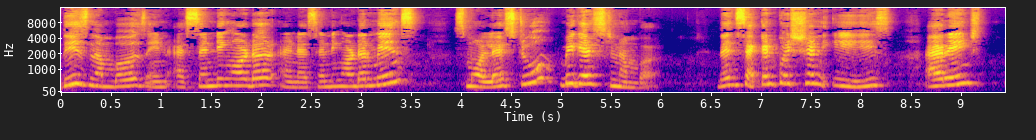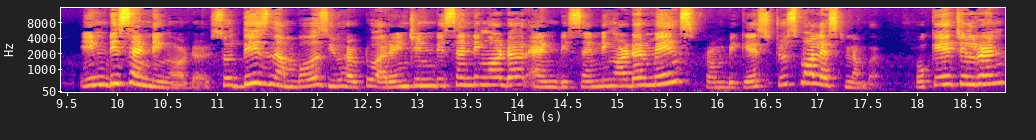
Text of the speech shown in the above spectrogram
these numbers in ascending order and ascending order means smallest to biggest number. Then second question is arrange in descending order. So these numbers you have to arrange in descending order and descending order means from biggest to smallest number. Okay children?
